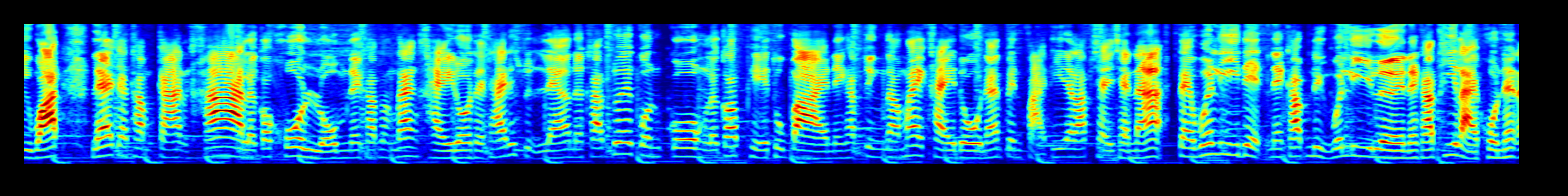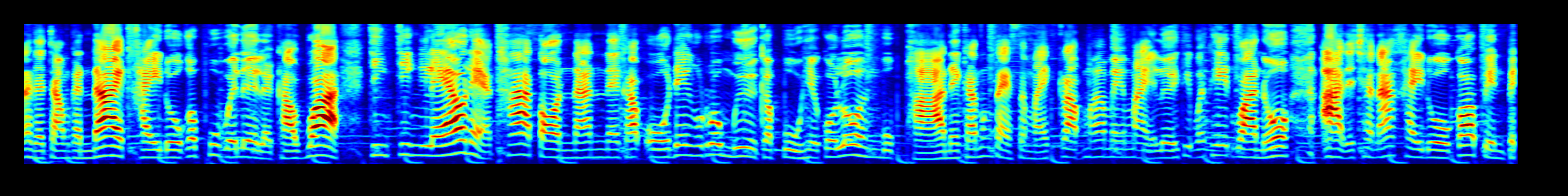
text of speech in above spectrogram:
ฏิวัติ และจะทำการฆ่าแล้วก็โค่นล้มนะครับทางด้านไคโดแต่ท้ายที่สุดแล้วนะครับด้วยกลโกงแล้วก็เพทูบายนะครับจึงทำให้ไคโดนั้นเป็นฝ่ายที่ได้รับชัยชนะ แต่วลีเด็ดนะครับหนึ่งวลีเลยนะครับที่หลายคนนั้นอาจจะจำกันได้ไคโดก็พูดไว้เลยแหละครับว่าจริง ๆแล้วเนี่ยถ้าตอนนั้นนะครับโอเด้งร่วมมือกับปู่เฮโกโร่แห่งบุปผานะครับตั้งแต่สมัยกลับมาใหม่ๆเลยที่ประเทศวาโนอาจจะชนะไคโดก็เป็นไป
